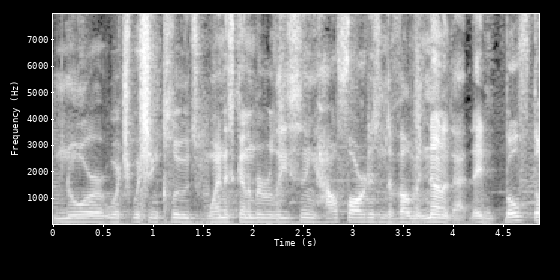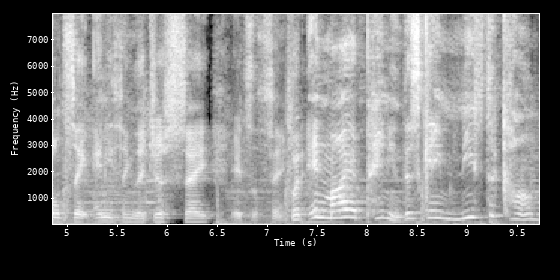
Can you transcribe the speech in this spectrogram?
nor which which includes when it's going to be releasing, how far it is in development, none of that. They both don't say anything, they just say it's a thing. But in my opinion, this game needs to come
